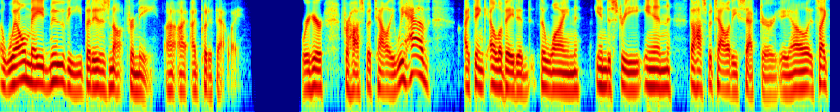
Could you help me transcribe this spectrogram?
a well made movie, but it is not for me. I, I'd put it that way. We're here for hospitality. We have, I think, elevated the wine industry in the hospitality sector. You know, it's like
